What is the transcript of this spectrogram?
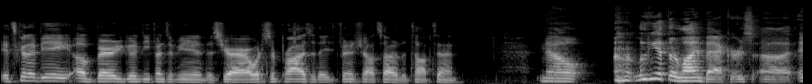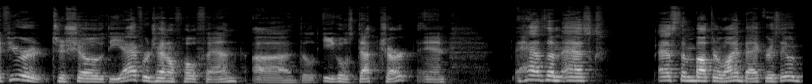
It's going to be a very good defensive unit this year. I would be surprised if they finish outside of the top 10. Now, looking at their linebackers, uh, if you were to show the average NFL fan uh, the Eagles depth chart and have them ask ask them about their linebackers, they would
